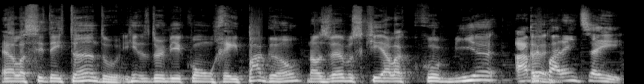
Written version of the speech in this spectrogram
ela se deitando e indo dormir com um rei pagão. Nós vemos que ela comia. Abre é, parênteses aí.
